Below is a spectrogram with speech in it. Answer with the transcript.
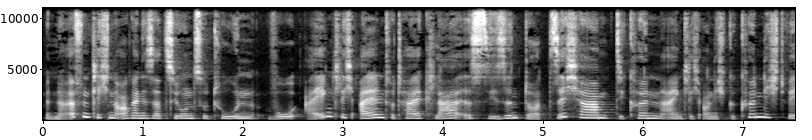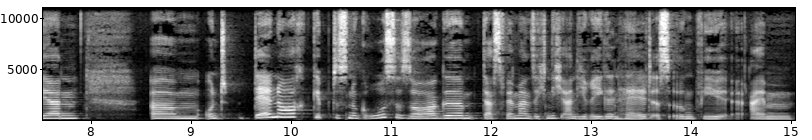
mit einer öffentlichen Organisation zu tun, wo eigentlich allen total klar ist, sie sind dort sicher, sie können eigentlich auch nicht gekündigt werden. Ähm, und dennoch gibt es eine große Sorge, dass wenn man sich nicht an die Regeln hält, es irgendwie einem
